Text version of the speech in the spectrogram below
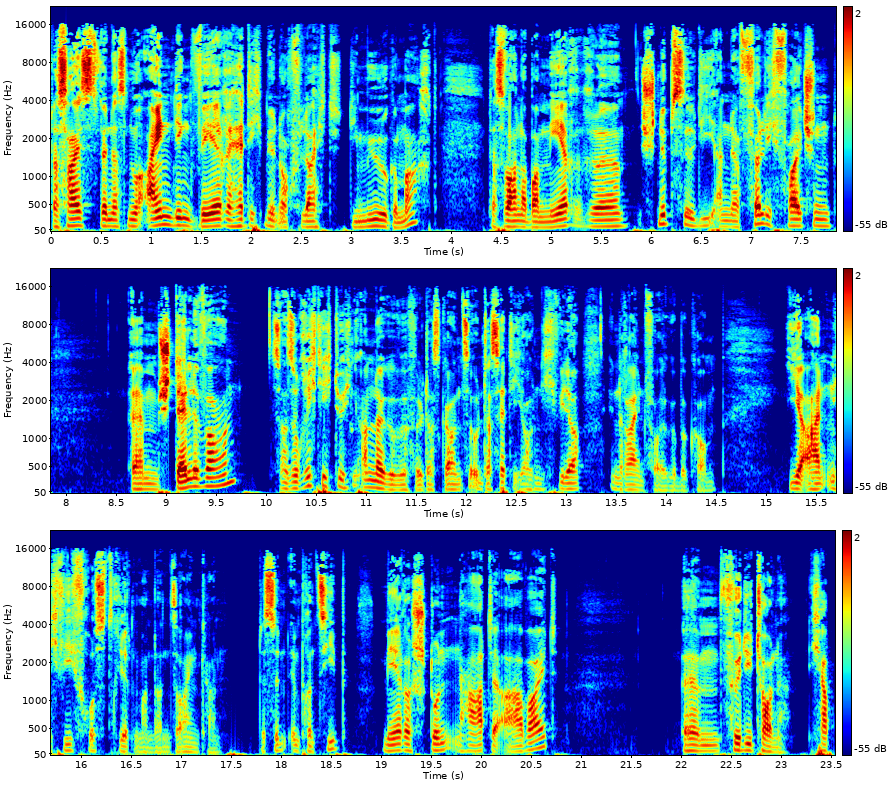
Das heißt, wenn das nur ein Ding wäre, hätte ich mir noch vielleicht die Mühe gemacht. Das waren aber mehrere Schnipsel, die an der völlig falschen ähm, Stelle waren. Ist also richtig durcheinander gewürfelt, das Ganze. Und das hätte ich auch nicht wieder in Reihenfolge bekommen. Ihr ahnt nicht, wie frustriert man dann sein kann. Das sind im Prinzip mehrere Stunden harte Arbeit ähm, für die Tonne. Ich habe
